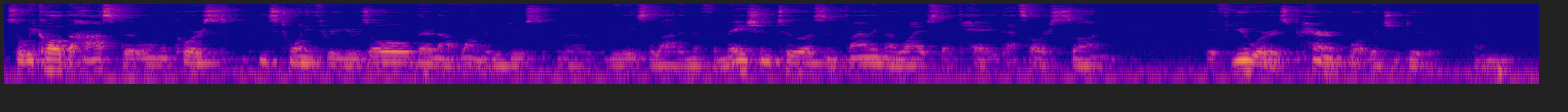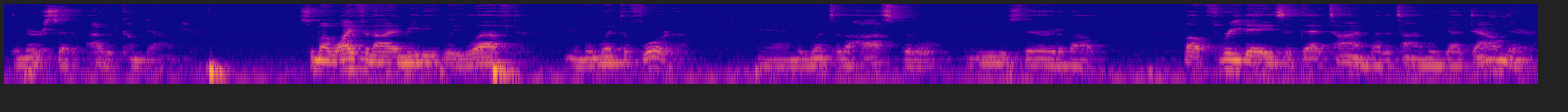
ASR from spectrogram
so we called the hospital, and of course, he's 23 years old. They're not wanting to reduce, uh, release a lot of information to us. And finally, my wife's like, "Hey, that's our son. If you were his parent, what would you do?" And the nurse said, "I would come down here." So my wife and I immediately left, and we went to Florida, and we went to the hospital, and he was there at about about three days at that time. By the time we got down there,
